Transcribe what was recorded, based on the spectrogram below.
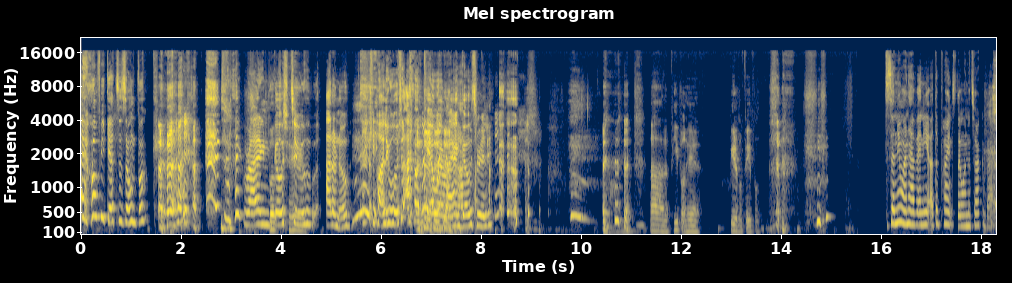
I hope he gets his own book. like Ryan Book goes two. to, I don't know, Hollywood. I don't care where Ryan goes, really. Ah, the people here. Beautiful people. Does anyone have any other points they want to talk about?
